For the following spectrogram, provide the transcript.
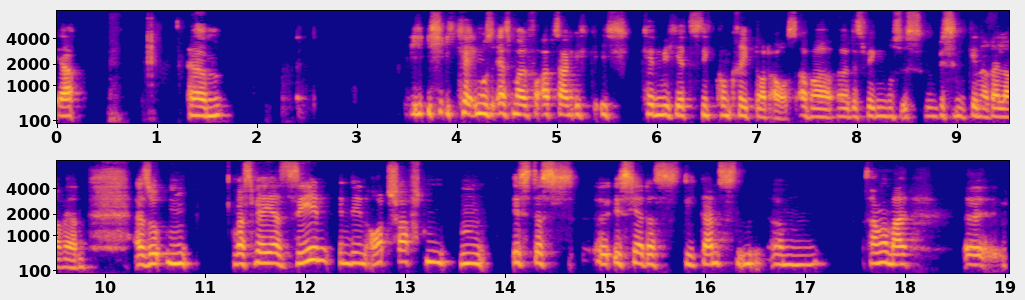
Ja, ähm, ich, ich, ich muss erstmal vorab sagen, ich, ich kenne mich jetzt nicht konkret dort aus, aber äh, deswegen muss es ein bisschen genereller werden. Also mh, hm, was wir ja sehen in den Ortschaften, mh, hm, ist das äh, ist ja, dass die ganzen, ähm, sagen wir mal, äh,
